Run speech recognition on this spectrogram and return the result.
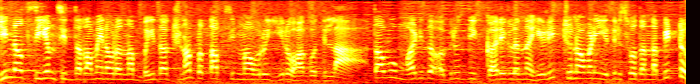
ಇನ್ನ ಸಿಎಂ ಸಿದ್ದರಾಮಯ್ಯನವರನ್ನ ಬೈದಾಕ್ಷಣ ಪ್ರತಾಪ್ ಸಿಂಹ ಅವರು ಹೀರೋ ಆಗೋದಿಲ್ಲ. ತಾವು ಮಾಡಿದ ಅಭಿವೃದ್ಧಿ ಕಾರ್ಯಗಳನ್ನ ಹೇಳಿ ಚುನಾವಣೆ ಎದುರಿಸುವುದನ್ನ ಬಿಟ್ಟು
